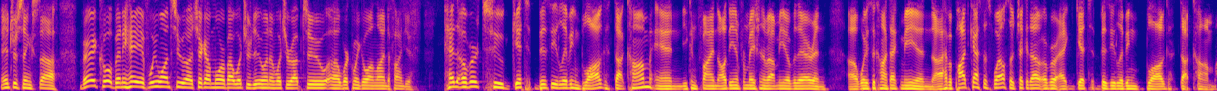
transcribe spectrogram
interesting stuff. Very cool, Benny. Hey, if we want to uh, check out more about what you're doing and what you're up to, uh, where can we go online to find you? Head over to getbusylivingblog.com and you can find all the information about me over there and uh, ways to contact me. And I have a podcast as well, so check it out over at getbusylivingblog.com.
